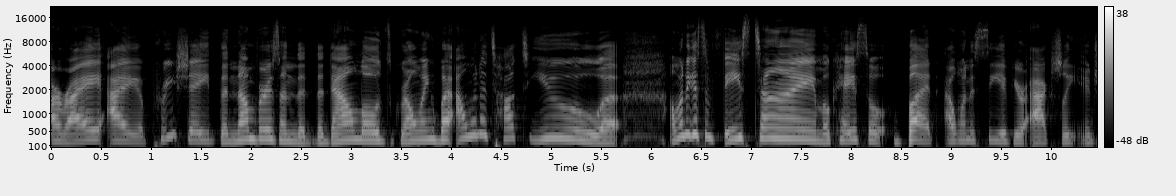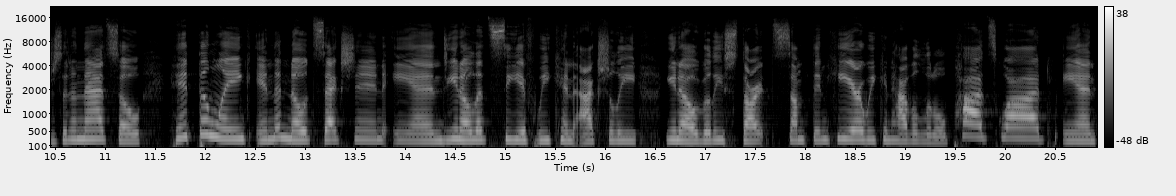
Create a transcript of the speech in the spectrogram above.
All right. I appreciate the numbers and the, the downloads growing, but I want to talk to you. I want to get some FaceTime. Okay. So, but I want to see if you're actually interested in that. So hit the link in the notes section and, you know, let's see if we can actually, you know, really start something here. We can have a little pod squad and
